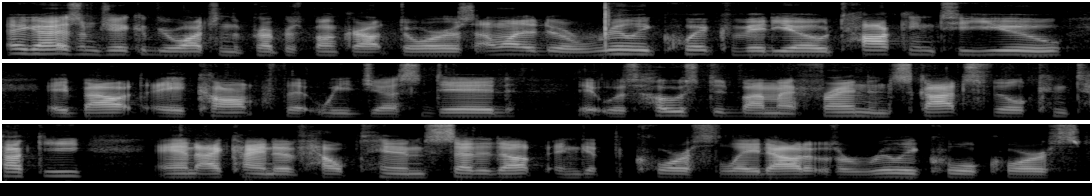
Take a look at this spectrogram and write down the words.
Hey guys, I'm Jacob. You're watching the Preppers Bunker Outdoors. I want to do a really quick video talking to you about a comp that we just did. It was hosted by my friend in Scottsville, Kentucky, and I kind of helped him set it up and get the course laid out. It was a really cool course.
